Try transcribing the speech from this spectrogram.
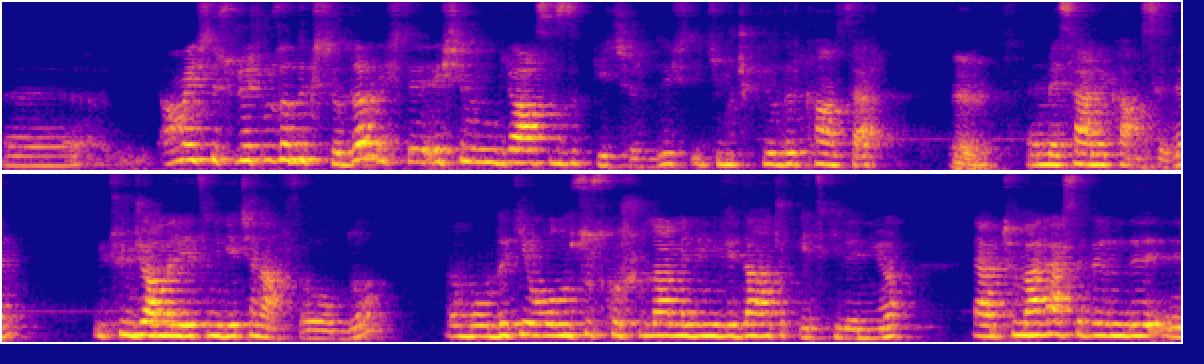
Ee, Ama işte süreç uzadıkça da işte eşim bir rahatsızlık geçirdi. İşte iki buçuk yıldır kanser, evet. mesane kanseri. Üçüncü ameliyatını geçen hafta oldu. Buradaki olumsuz koşullar nedeniyle daha çok etkileniyor. Yani tümör her seferinde e,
